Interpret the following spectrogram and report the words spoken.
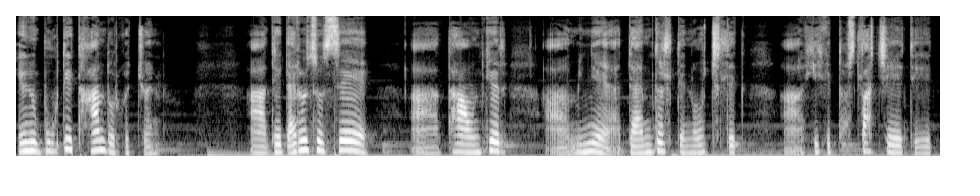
Энэ бүгдийг танд өргөж байна. Аа тэгээд ариун сүнсээ та үнэхээр миний амьдралд энэ уучлалыг хийхэд туслаач ээ. Тэгээд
